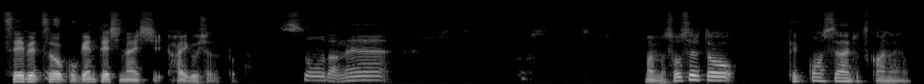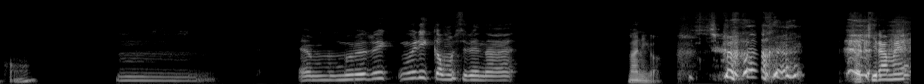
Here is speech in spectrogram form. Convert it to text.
性別をこう限定しないし、配偶者だと。そうだね。まあでもそうすると、結婚してないと使えないのかうん。え、もう無理、無理かもしれない。何が？諦め？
